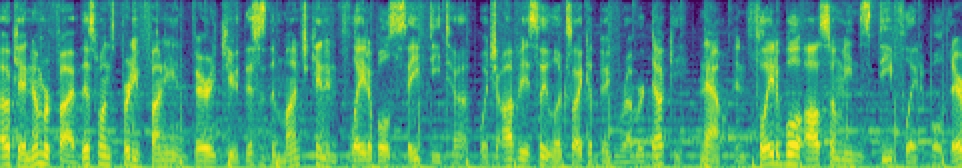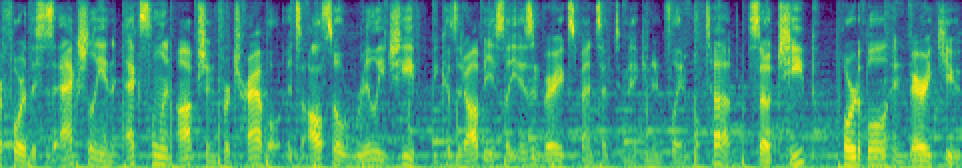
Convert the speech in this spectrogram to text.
Okay, number five. This one's pretty funny and very cute. This is the Munchkin Inflatable Safety Tub, which obviously looks like a big rubber ducky. Now, inflatable also means deflatable. Therefore, this is actually an excellent option for travel. It's also really cheap because it obviously isn't very expensive to make an inflatable tub. So cheap, portable, and very cute.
